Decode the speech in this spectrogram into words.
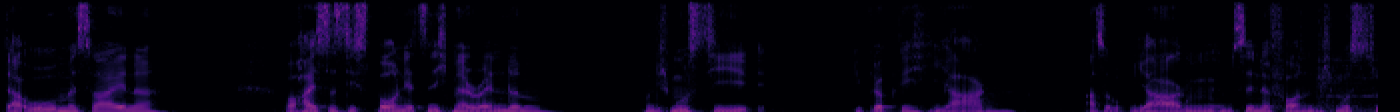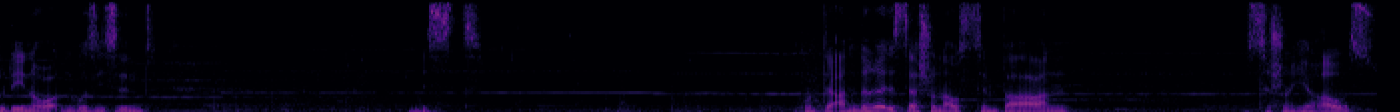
Da oben ist eine. Boah, heißt es, die spawnen jetzt nicht mehr random? Und ich muss die, wirklich jagen? Also jagen im Sinne von, ich muss zu den Orten, wo sie sind. Mist. Und der andere, ist der schon aus dem Bahn... Ist der schon hier raus?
